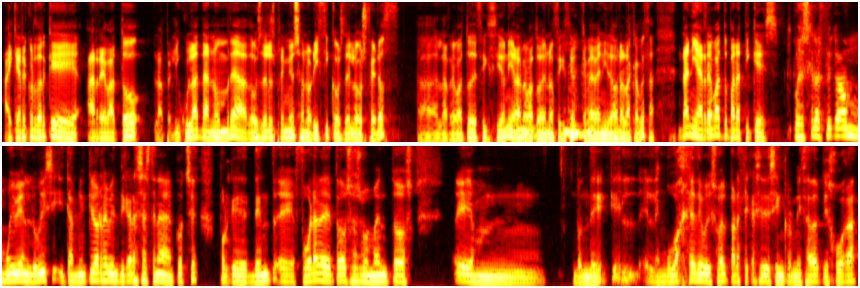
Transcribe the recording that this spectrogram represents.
Hay que recordar que Arrebato, la película, da nombre a dos de los premios honoríficos de los Feroz, al Arrebato de ficción y al Arrebato de no ficción, que me ha venido ahora a la cabeza. Dani, Arrebato para ti, ¿qué es? Pues es que lo ha explicado muy bien Luis y también quiero reivindicar esa escena en el coche porque eh, fuera de todos esos momentos em, donde el, lenguaje audiovisual parece casi desincronizado, que juega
